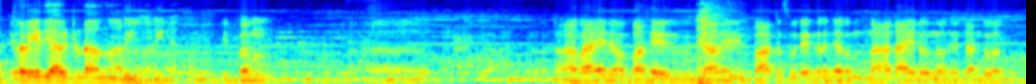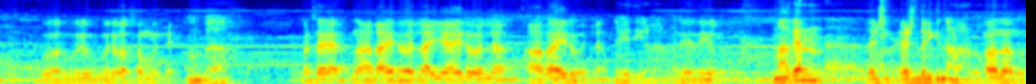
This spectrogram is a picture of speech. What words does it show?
എത്ര വേദി ആയിട്ടുണ്ടാവുന്ന അറിയോ? അറിയില്ല. ഇപ്പം ആ, ആറായിരം പറയും ഇന്നാൾ പാട്ട് സുരേന്ദ്രൻ ചേട്ടൻ നാലായിരം എന്ന് പറഞ്ഞു രണ്ടു ഒരു ഒരു വർഷം മുന്നേ. പക്ഷെ നാലായിരം അല്ല അയ്യായിരം അല്ല ആറായിരം അല്ല വേദികളാണ്. വേദികൾ മകൻ വേഷം ധരിക്കുന്ന ആളാണോ? ആന്നാന്ന്.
